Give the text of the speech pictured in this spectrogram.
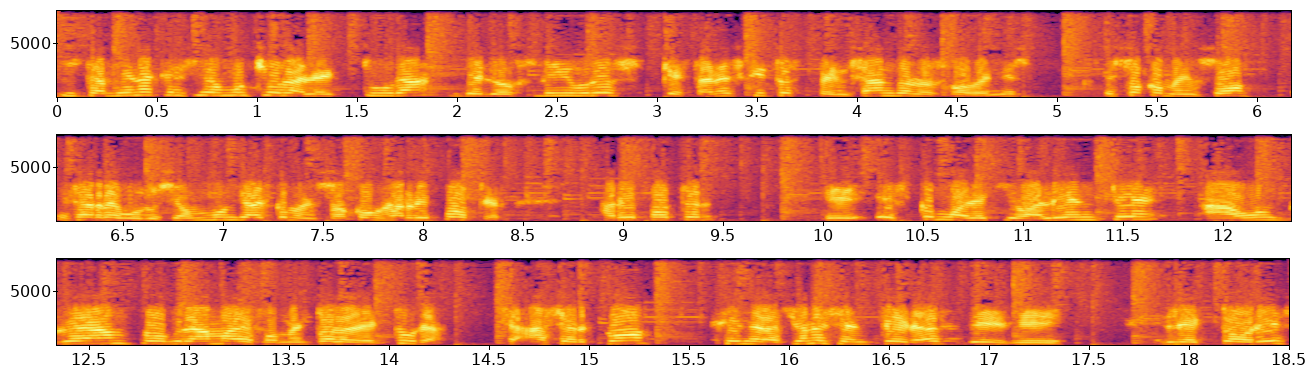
Y también ha crecido mucho la lectura de los libros que están escritos pensando en los jóvenes. Esto comenzó, esa revolución mundial comenzó con Harry Potter. Harry Potter eh, es como el equivalente a un gran programa de fomento a la lectura. Se acercó generaciones enteras de, lectores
